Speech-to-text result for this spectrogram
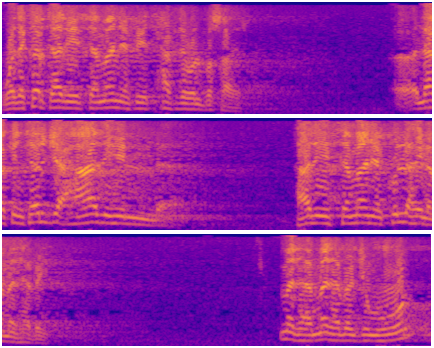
وذكرت هذه الثمانية في إتحاف ذوي البصائر. لكن ترجع هذه هذه الثمانية كلها إلى مذهبين. مذهب مذهب الجمهور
